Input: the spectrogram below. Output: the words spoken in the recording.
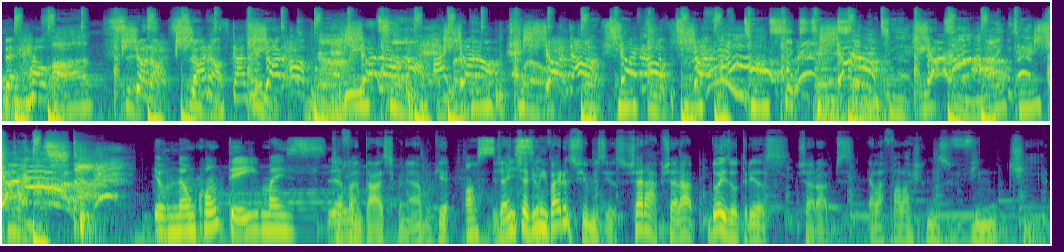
the hell up. Shut up. Shut up. Shut up. Shut up. Shut up. Shut up. Shut up. Shut up. Shut up. Eu não contei, mas Que ela... fantástico, né? Porque Nossa, já, a gente já viu em vários filmes isso. Shut up, shut up. Dois ou três shut ups. Ela fala acho que uns 20.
